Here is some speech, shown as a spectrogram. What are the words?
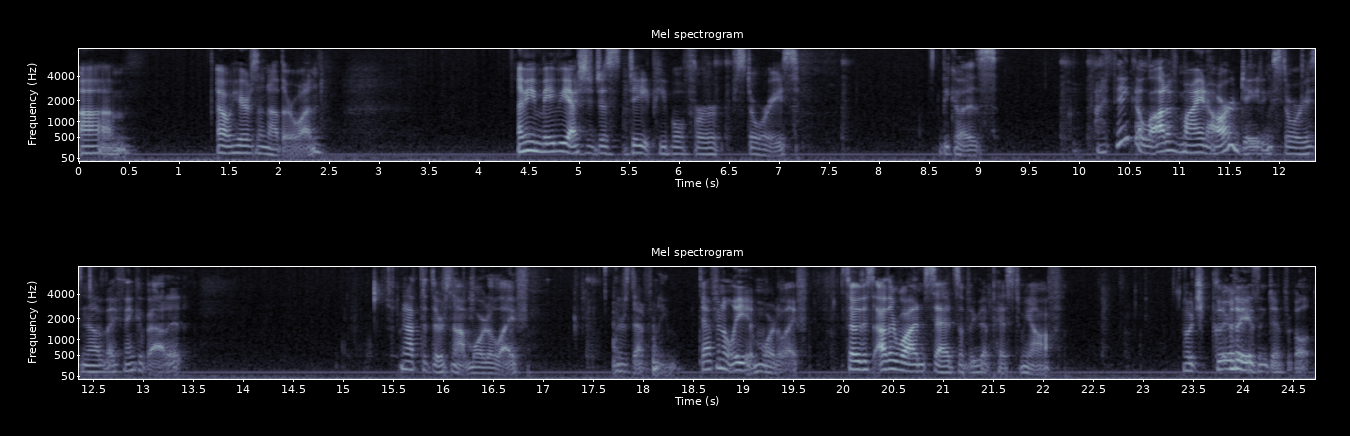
Um, oh, here's another one. I mean, maybe I should just date people for stories because I think a lot of mine are dating stories now that I think about it. Not that there's not more to life. There's definitely definitely more to life. So this other one said something that pissed me off, which clearly isn't difficult.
